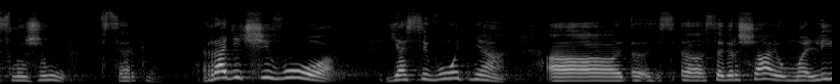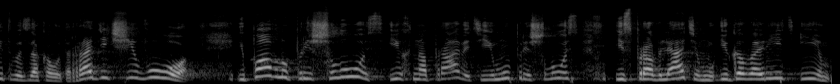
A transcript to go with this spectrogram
служу в церкви? Ради чего я сегодня а, э, совершаю молитвы за кого-то. Ради чего? И Павлу пришлось их направить, и ему пришлось исправлять ему и говорить им,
